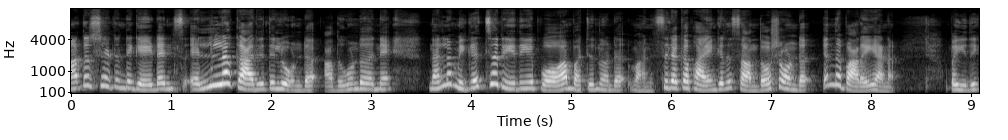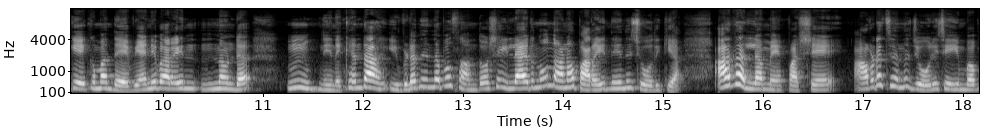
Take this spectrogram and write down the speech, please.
ആദർശേട്ടന്റെ ഗൈഡൻസ് എല്ലാ കാര്യത്തിലും ഉണ്ട്. അതുകൊണ്ട് തന്നെ നല്ല മികച്ച രീതിയിൽ പോകാൻ പറ്റുന്നുണ്ട്. മനസ്സിലൊക്കെ ഭയങ്കര സന്തോഷമുണ്ട് എന്ന് പറയാണ്. അപ്പോൾ ഇത് കേൾക്കുമ്പോൾ ദേവ്യാനി പറയുന്നുണ്ട് "ഉം, നിനക്കെന്താ? ഇവിടെ നിന്നപ്പോൾ സന്തോഷം ഇല്ലായിരുന്നു എന്നാണോ പറയുന്നതെന്ന് ചോദിക്കുക. അതല്ലമ്മേ പക്ഷേ അവിടെ ചെന്ന് ജോലി ചെയ്യുമ്പം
